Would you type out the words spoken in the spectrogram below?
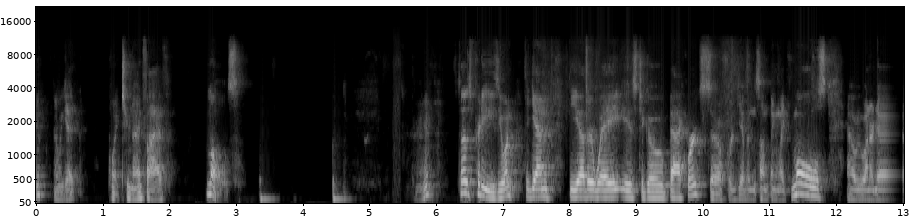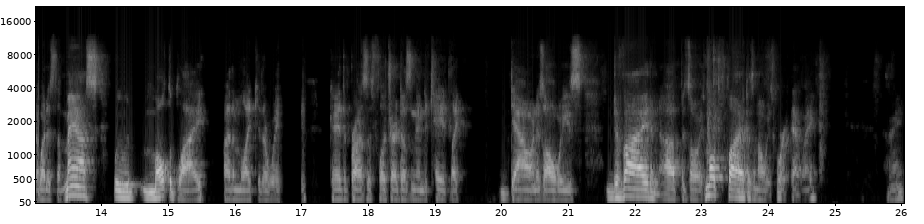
Okay, and we get 0.295 moles. All right, so that's a pretty easy one. Again, the other way is to go backwards. So if we're given something like moles, and we want to know what is the mass, we would multiply by the molecular weight. Okay, the process flowchart doesn't indicate like down is always divide and up is always multiply. It doesn't always work that way. All right.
